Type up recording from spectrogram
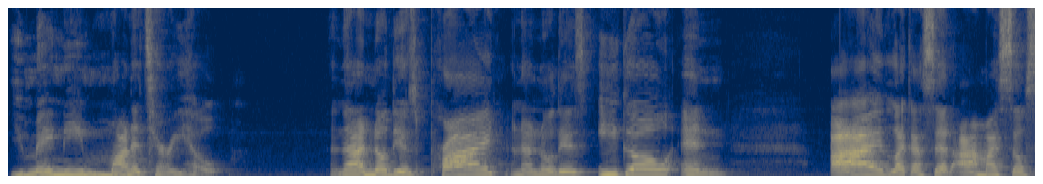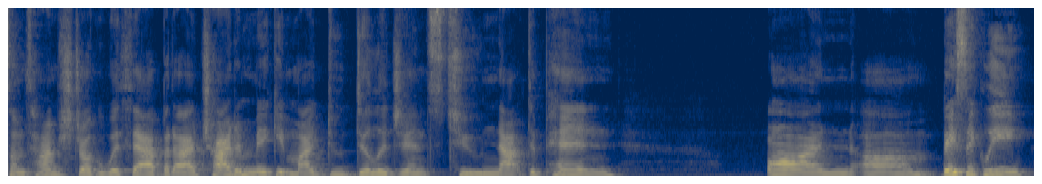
you may need monetary help. And I know there's pride and I know there's ego. And I, like I said, I myself sometimes struggle with that, but I try to make it my due diligence to not depend on um, basically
